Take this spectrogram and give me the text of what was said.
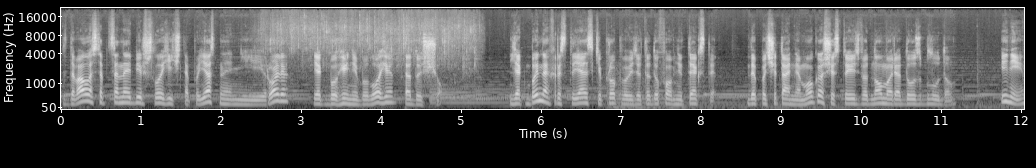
Здавалося б, це найбільш логічне пояснення її ролі як богині вологи та дощу. Якби не християнські проповіді та духовні тексти, де почитання мокоші стоїть в одному ряду з блудом. І ні,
